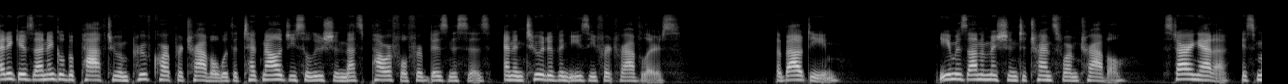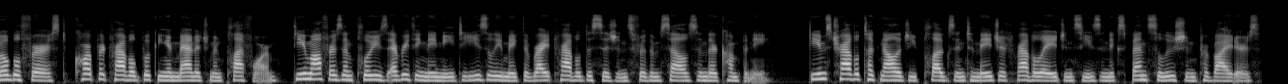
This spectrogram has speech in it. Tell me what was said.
ETA gives Uniglobe a path to improve corporate travel with a technology solution that's powerful for businesses and intuitive and easy for travelers. About Deem Deem is on a mission to transform travel. Starring ETA, its mobile first, corporate travel booking and management platform, Deem offers employees everything they need to easily make the right travel decisions for themselves and their company. Deem's travel technology plugs into major travel agencies and expense solution providers,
